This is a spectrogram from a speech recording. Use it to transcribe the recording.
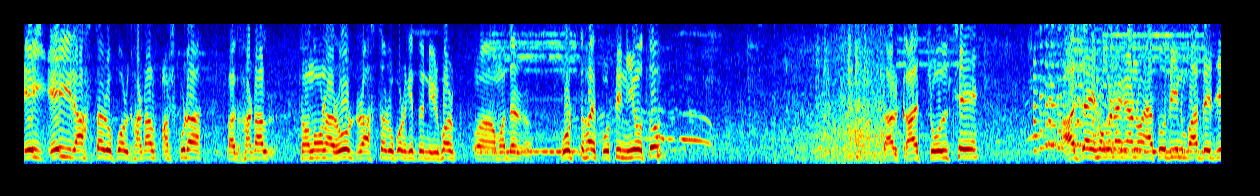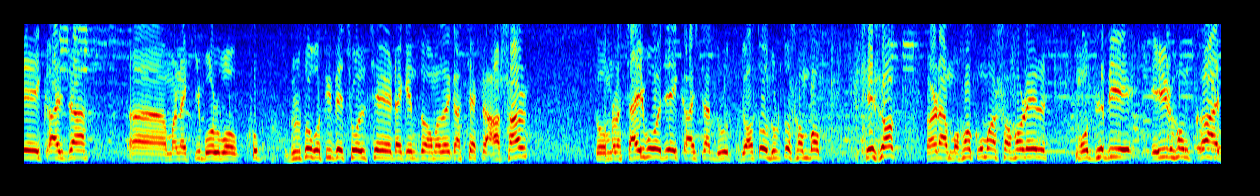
এই এই রাস্তার উপর ঘাটাল পাঁশকুড়া বা ঘাটাল চন্দ্রকোনা রোড রাস্তার উপর কিন্তু নির্ভর আমাদের করতে হয় প্রতিনিয়ত। তার কাজ চলছে। আর যাই হোক না কেন, এতদিন বাদে যে এই কাজটা মানে কি বলব, খুব দ্রুত গতিতে চলছে, এটা কিন্তু আমাদের কাছে একটা আশার। তো আমরা চাইব যে এই কাজটা দ্রুত- যত দ্রুত সম্ভব শেষ হোক, কারণ মহকুমা শহরের মধ্যে দিয়ে এইরকম কাজ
